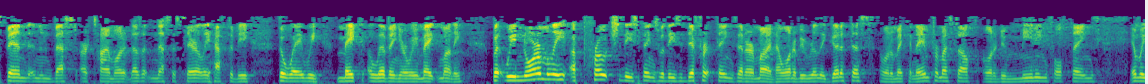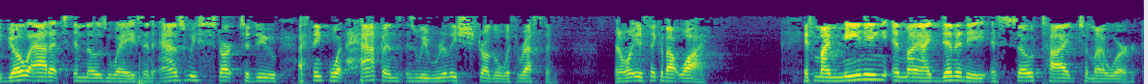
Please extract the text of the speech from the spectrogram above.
spend and invest our time on. It doesn't necessarily have to be the way we make a living or we make money. But we normally approach these things with these different things in our mind. I want to be really good at this. I want to make a name for myself. I want to do meaningful things. And we go at it in those ways. And as we start to do, I think what happens is we really struggle with resting. And I want you to think about why. If my meaning and my identity is so tied to my work,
